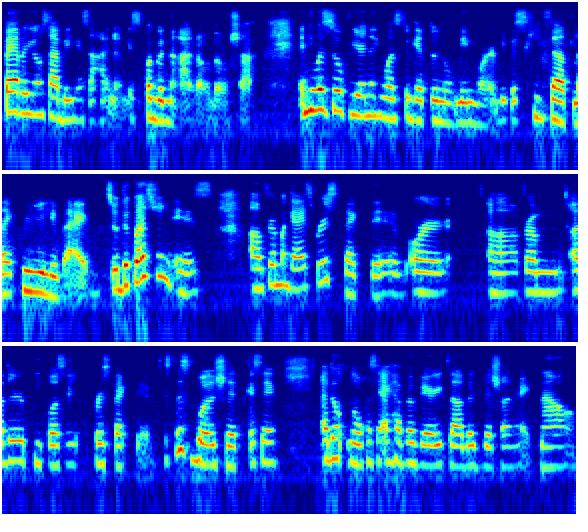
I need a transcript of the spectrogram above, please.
Pero yung sabi niya sa kanan is pagod na araw daw siya. And he was so clear na he wants to get to know me more because he felt like we really vibe. So the question is, um, from a guy's perspective or uh, from other people's perspective, is this bullshit? Kasi I don't know, kasi I have a very clouded vision right now.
